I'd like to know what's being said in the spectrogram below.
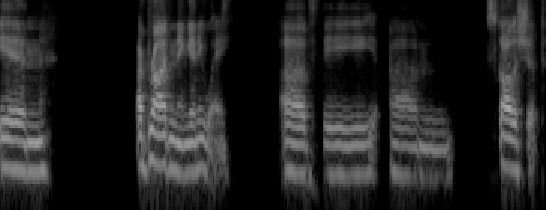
in a broadening anyway of the um, scholarship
